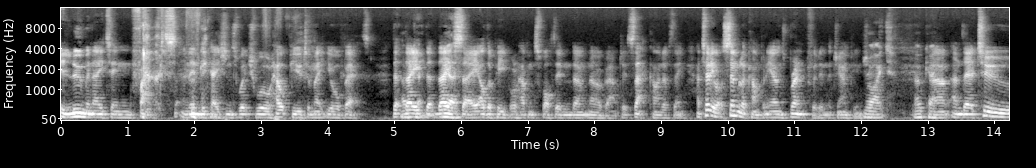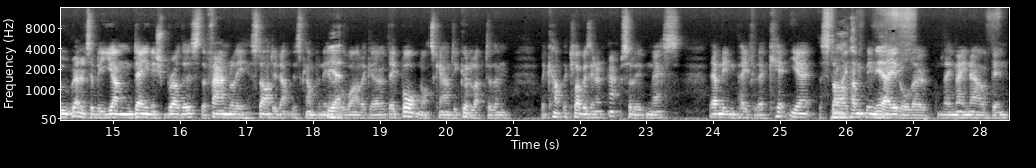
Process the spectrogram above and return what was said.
illuminating facts and indications which will help you to make your bets that they Okay, that they yeah. say other people haven't spotted and don't know about. It's that kind of thing. I tell you what, a similar company owns Brentford in the Championship. right. Okay. Um, and they're two relatively young Danish brothers. The family started up this company a Yeah. little while ago. They bought Notts County. Good luck to them. The, cu- the club is in an absolute mess. They haven't even paid for their kit yet. The staff Right. haven't been Yeah. paid, although they may now have been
